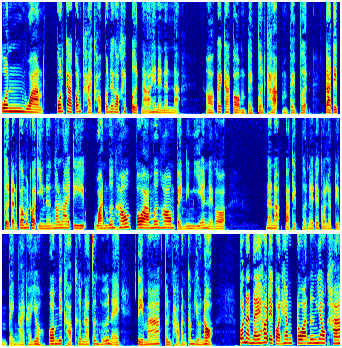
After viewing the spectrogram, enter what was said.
ก้นหวานก้นกาก้นขายเขาเปิ้นได้ก็ให้เปิดหนาให้ไหนนั่นน่ะอ๋อก้อยกาก็ไปเปิดค่ะไปเปิดตาได้เปิดนั่นก็มันก็อีกเนื้อเงาไลายดีวันเมืองเฮาเพราะว่าเมืองเฮาไปนิมเย็นไหนก็ นั่นน่ะตาได้เปิดได้ได้ก็เรียบเต็มไปง่ายค่ะโยป้อมีข่าวเคิมนาจังหื้อในเตมาปิ้นผ่าบันกำเหลียวเนาะป้อนั้นในเฮาได้กอดแทงตัวนึงยาวค่ะ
